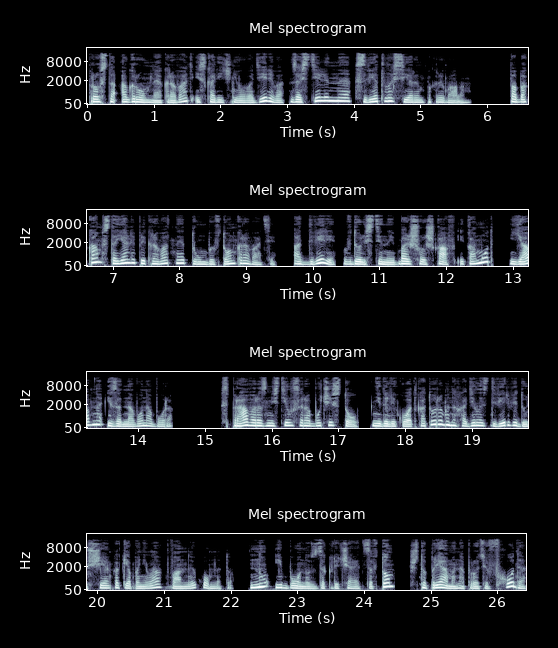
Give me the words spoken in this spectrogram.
просто огромная кровать из коричневого дерева, застеленная светло-серым покрывалом. По бокам стояли прикроватные тумбы в тон кровати. От двери вдоль стены большой шкаф и комод явно из одного набора. Справа разместился рабочий стол, недалеко от которого находилась дверь, ведущая, как я поняла, в ванную комнату. Ну и бонус заключается в том, что прямо напротив входа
